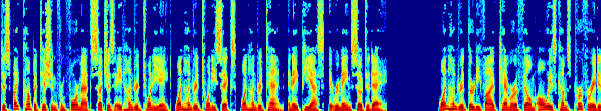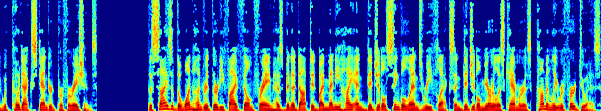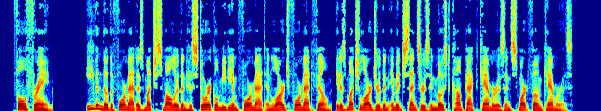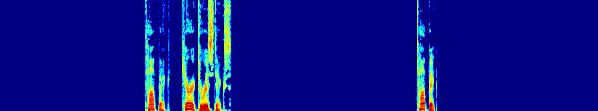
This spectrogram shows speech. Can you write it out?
Despite competition from formats such as 828, 126, 110, and APS, it remains so today. 135 camera film always comes perforated with Kodak standard perforations. The size of the 135 film frame has been adopted by many high-end digital single-lens reflex and digital mirrorless cameras, commonly referred to as full frame. Even though the format is much smaller than historical medium format and large format film, it is much larger than image sensors in most compact cameras and smartphone cameras. Topic: Characteristics. Topic:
